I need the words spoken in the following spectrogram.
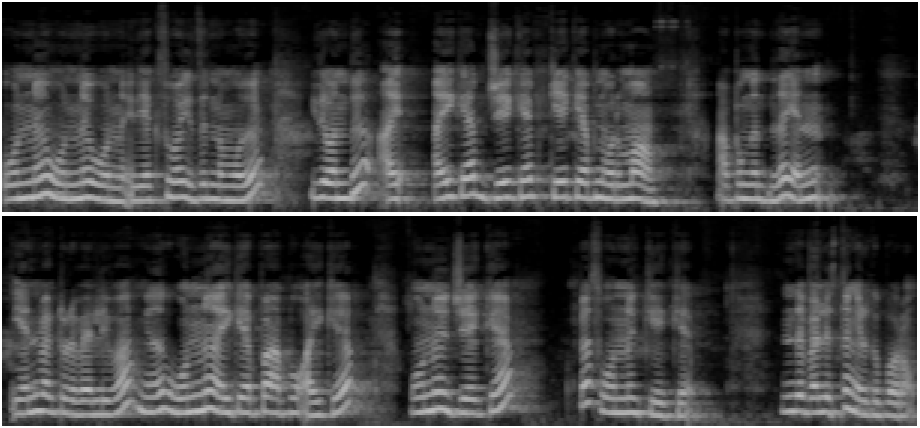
ஒன்று ஒன்று ஒன்று இது எக்ஸ் ஒய் இதுன்னும் போது இது வந்து i i cap j cap k கேப்னு வருமா? அப்போங்கிறது என் என் வெக்டரோட வேல்யூவாக இங்கே ஒன்று ஐ கேப்பா அப்போது ஐ கேப் ஒன்று ஜே கேப் ப்ளஸ் ஒன்று கே கேப் இந்த வேல்யூஸ் தான் இங்கே எடுக்க போகிறோம்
